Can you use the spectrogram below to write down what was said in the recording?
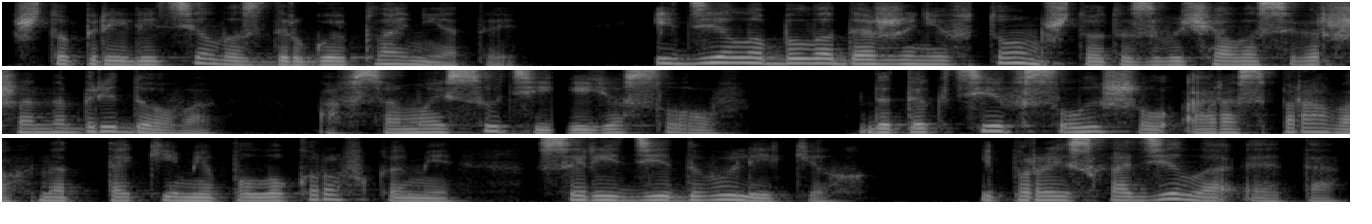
что прилетела с другой планеты. И дело было даже не в том, что это звучало совершенно бредово, а в самой сути ее слов. Детектив слышал о расправах над такими полукровками среди двуликих, и происходило это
